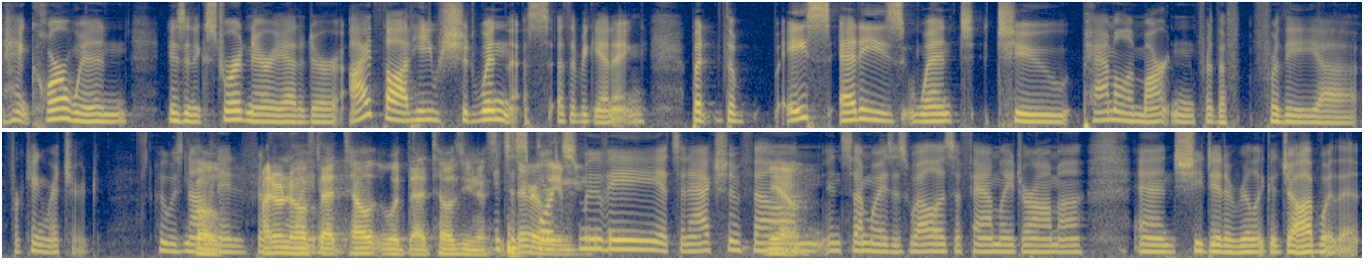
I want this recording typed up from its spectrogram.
Hank Corwin is an extraordinary editor. I thought he should win this at the beginning, but the Ace Eddies went to Pamela Martin for the for the uh, for King Richard, who was well, nominated for. I don't know if that tells what that tells you necessarily. It's a sports movie. It's an action film Yeah. in some ways, as well as a family drama, and she did a really good job with it.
